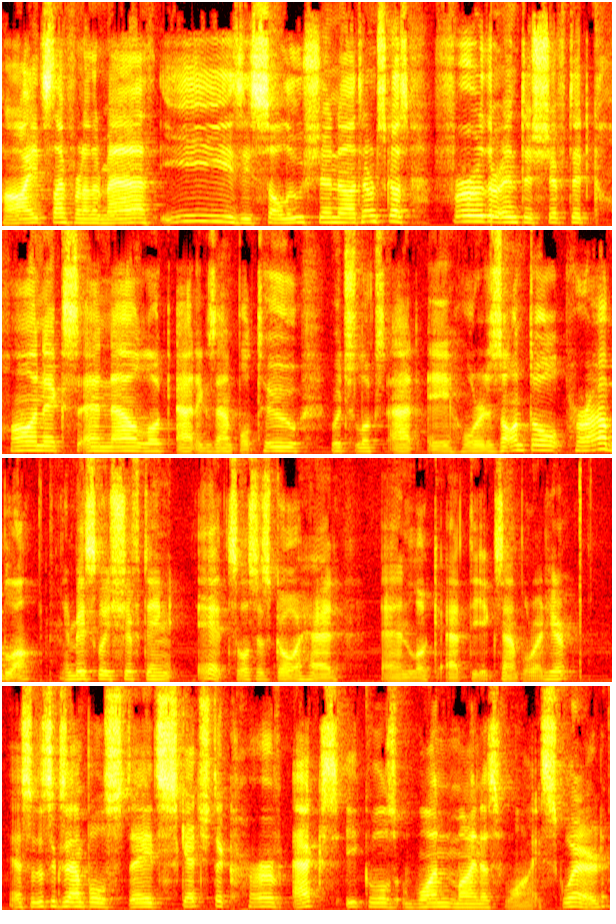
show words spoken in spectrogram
Hi, it's time for another math easy solution. Uh, to discuss further into shifted conics and now look at example 2 which looks at a horizontal parabola and basically shifting it. So let's just go ahead and look at the example right here. Yeah, so this example states sketch the curve x equals 1 minus y squared.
